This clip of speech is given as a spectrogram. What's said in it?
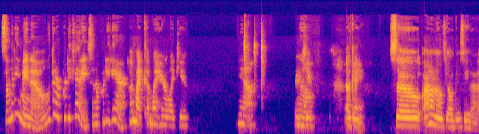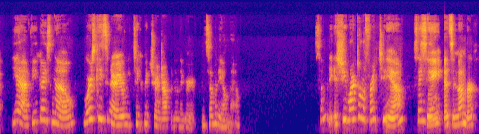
Somebody may know. Look at her pretty face and her pretty hair. I might cut my hair like you. Yeah. Thank No. you. Okay. So I don't know if y'all can see that. Yeah, if you guys know, worst case scenario, we take a picture and drop it in the group, and somebody will know. Somebody is she marked on the front too? Yeah. Same see, thing. it's a number.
